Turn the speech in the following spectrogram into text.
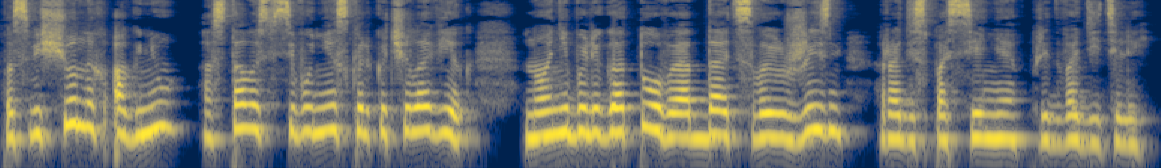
Посвященных огню осталось всего несколько человек, но они были готовы отдать свою жизнь ради спасения предводителей.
